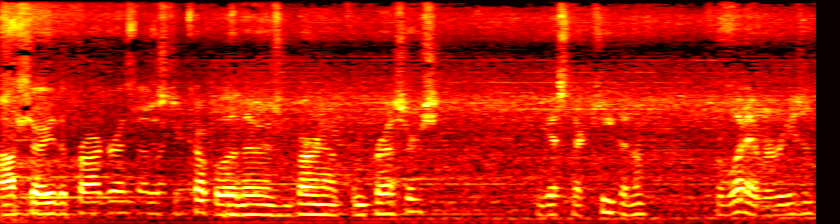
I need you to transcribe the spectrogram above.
I'll show you the progress of Just a couple of those burnout compressors. I guess they're keeping them for whatever reason.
